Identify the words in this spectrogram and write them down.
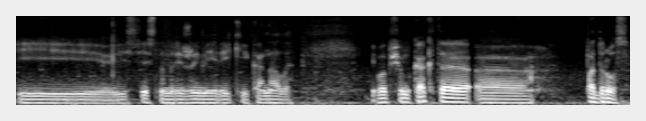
и естественном режиме реки и каналы. И, в общем, как-то э, подрос.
